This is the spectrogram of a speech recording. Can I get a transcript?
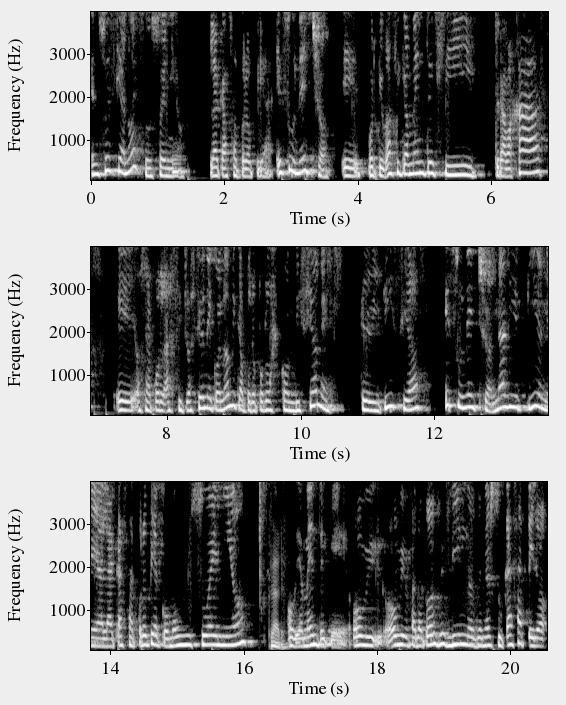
en Suecia no es un sueño la casa propia, es un hecho, eh, porque básicamente si trabajás, eh, o sea, por la situación económica, pero por las condiciones crediticias, es un hecho. Nadie tiene a la casa propia como un sueño. Claro. Obviamente que obvio, para todos es lindo tener su casa, pero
